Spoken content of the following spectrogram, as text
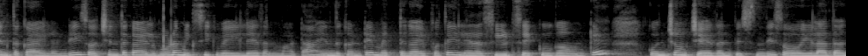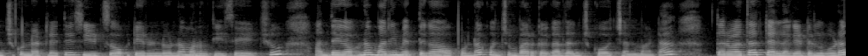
చింతకాయలు అండి సో చింతకాయలు కూడా మిక్సీకి వేయలేదనమాట ఎందుకంటే మెత్తగా అయిపోతాయి లేదా సీడ్స్ ఎక్కువగా ఉంటే కొంచెం చేదనిపిస్తుంది. సో ఇలా దంచుకున్నట్లయితే సీడ్స్ ఒకటి రెండు ఉన్నా మనం తీసేయచ్చు. అంతేకాకుండా మరీ మెత్తగా అవ్వకుండా కొంచెం బరకగా దంచుకోవచ్చు అనమాట తర్వాత తెల్లగడ్డలు కూడా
